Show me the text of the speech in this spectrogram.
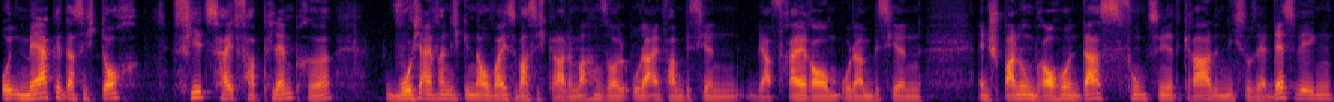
und merke, dass ich doch viel Zeit verplempere, wo ich einfach nicht genau weiß, was ich gerade machen soll oder einfach ein bisschen ja, Freiraum oder ein bisschen Entspannung brauche. Und das funktioniert gerade nicht so sehr. Deswegen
